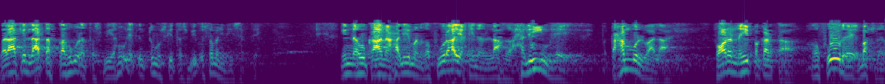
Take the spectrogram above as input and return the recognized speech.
بلا کے اللہ تفقہ ہوں نہ تصویر ہوں لیکن تم اس کی تصویر کو سمجھ نہیں سکتے۔ ان نہ کان حلیم غفورا یقین اللہ حلیم ہے، تحمل والا ہے، فوراً نہیں پکڑتا، غفور ہے، بخشنے والا۔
